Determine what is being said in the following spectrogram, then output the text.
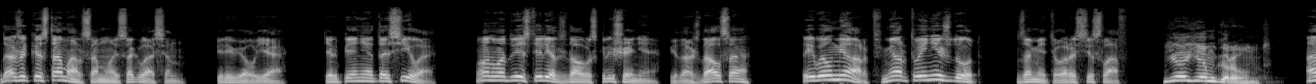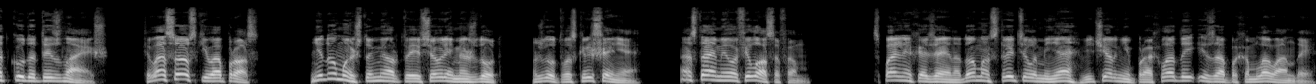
«Даже Костомар со мной согласен», — перевел я. «Терпение — это сила. Он вот 200 лет ждал воскрешения. И дождался». «Ты был мертв, мертвые не ждут», — заметил Ростислав. «Я ем грунт». «Откуда ты знаешь?» «Философский вопрос. Не думаю, что мертвые все время ждут. Ждут воскрешения. Оставим его философом». Спальня хозяина дома встретила меня вечерней прохладой и запахом лаванды.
